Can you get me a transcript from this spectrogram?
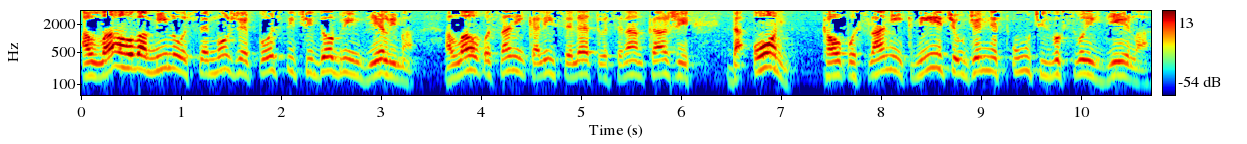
Allahova milost se može postići dobrim dijelima. Allahu poslanik ali se letu se nam kaže da on kao poslanik neće u džennet ući zbog svojih dijela.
